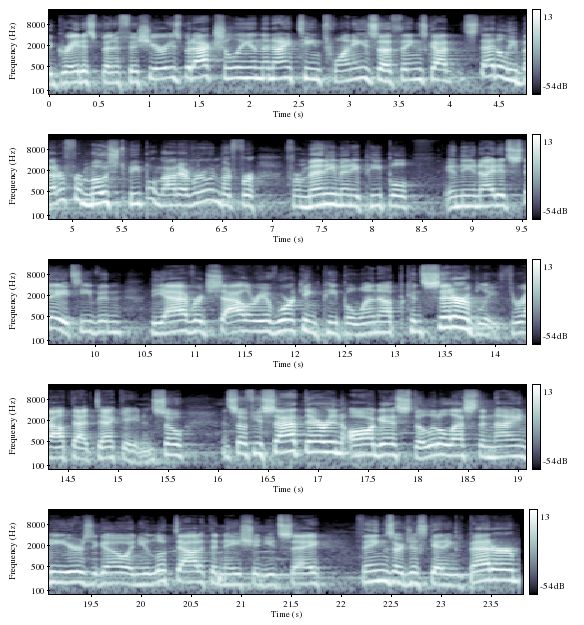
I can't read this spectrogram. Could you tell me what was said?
the greatest beneficiaries. But actually, in the 1920s, uh, things got steadily better for most people, not everyone, but for, for many, many people in the United States. Even the average salary of working people went up considerably throughout that decade. And so, and so, if you sat there in August, a little less than 90 years ago, and you looked out at the nation, you'd say, things are just getting better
